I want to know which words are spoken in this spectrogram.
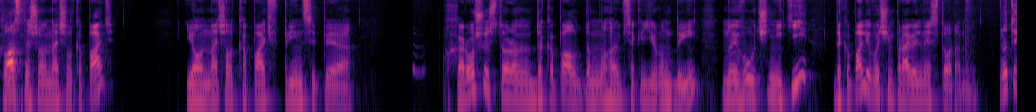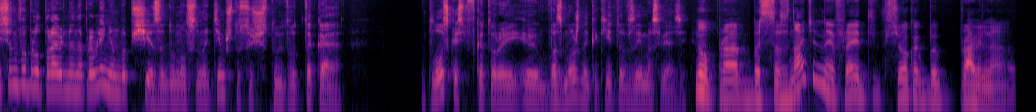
классно, что он начал копать, и он начал копать, в принципе, в хорошую сторону, докопал до много всякой ерунды, но его ученики докопали в очень правильные стороны. Ну, то есть он выбрал правильное направление, он вообще задумался над тем, что существует вот такая плоскость, в которой э, возможны какие-то взаимосвязи. Ну, про бессознательное Фрейд все как бы правильно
